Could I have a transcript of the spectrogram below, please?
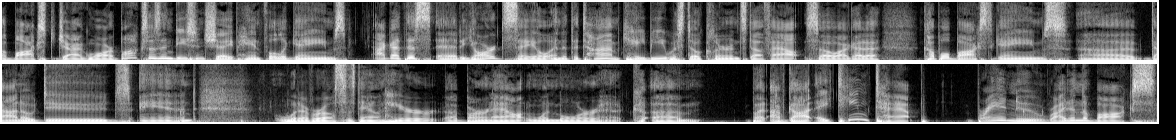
A boxed Jaguar. Box is in decent shape, handful of games. I got this at a yard sale, and at the time, KB was still clearing stuff out. So I got a couple boxed games, uh, Dino Dudes, and whatever else is down here, uh, Burnout, and one more. Uh, um, but I've got a Team Tap, brand new, right in the box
